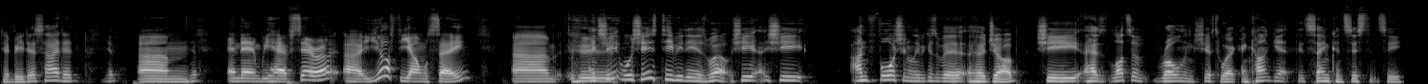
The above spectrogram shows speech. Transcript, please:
To be decided. Yep. Um, Yep. And then we have Sarah, uh, your fiance, um, who And she, well, she's TBD as well. She, she, unfortunately, because of her, her job, she has lots of rolling shift work and can't get the same consistency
